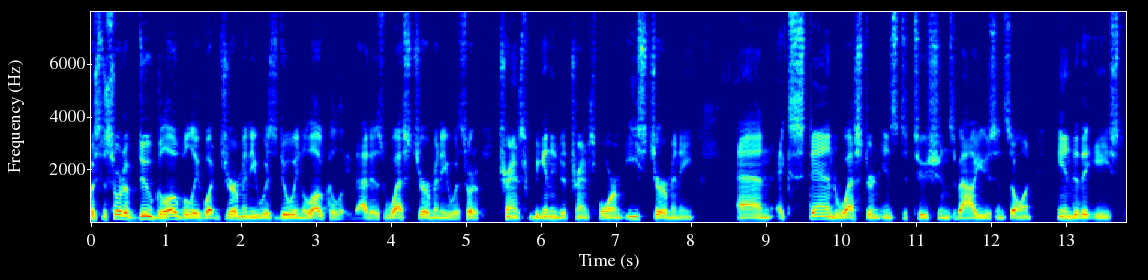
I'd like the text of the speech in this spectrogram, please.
was to sort of do globally what Germany was doing locally. That is, West Germany was sort of trans- beginning to transform East Germany and extend Western institutions, values, and so on into the East.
